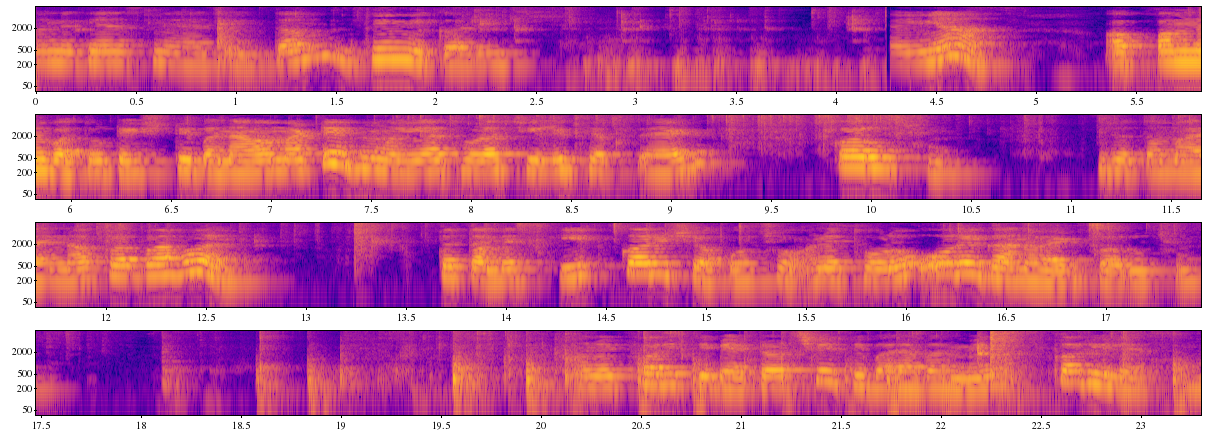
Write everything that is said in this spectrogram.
અને ગેસને આજે એકદમ ધીમી કરી. અહીંયા અપ્પમને વધુ ટેસ્ટી બનાવવા માટે હું અહીંયા થોડા ચીલી ફ્લેક્સ એડ કરું છું. જો તમારે ન કરવા હોય, તો તમે સ્કીપ કરી શકો છો અને થોડો ઓરેગાનો એડ કરું છું. અને ફરીથી બેટર છે તે બરાબર મિક્સ કરી લેશું.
